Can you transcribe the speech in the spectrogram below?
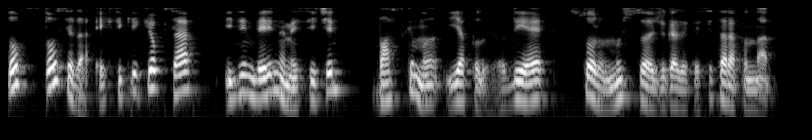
Dos dosyada eksiklik yoksa izin verilmemesi için baskı mı yapılıyor diye sorulmuş Sözcü gazetesi tarafından.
